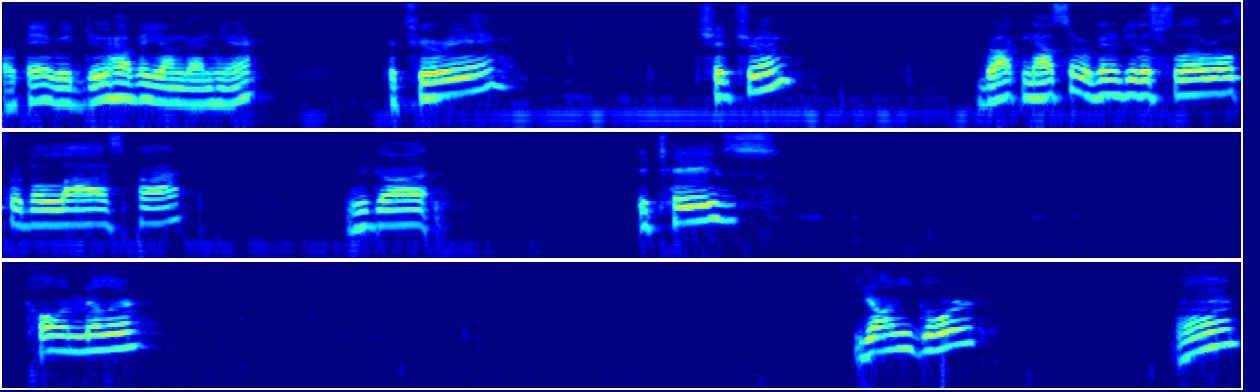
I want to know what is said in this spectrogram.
Okay, we do have a young gun here. Couturier. Chitrin. Brock Nelson. We're going to do the slow roll for the last pack. We got a. Colin Miller. Yanni Gourde. And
